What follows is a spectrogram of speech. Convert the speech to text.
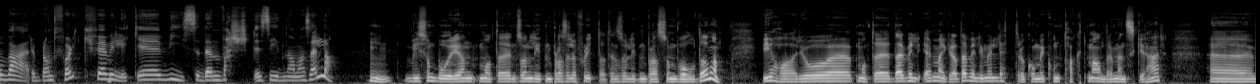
å være blant folk. For jeg ville ikke vise den verste siden av meg selv, da. Mm. Vi som bor i en, på en, måte, en sånn liten plass, eller flytta til en sånn liten plass som Volda, da, vi har jo eh, på en måte, det er veldig, Jeg merker at det er veldig mye lettere å komme i kontakt med andre mennesker her. eh,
